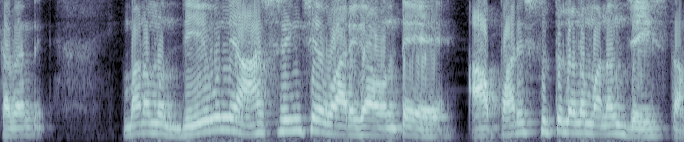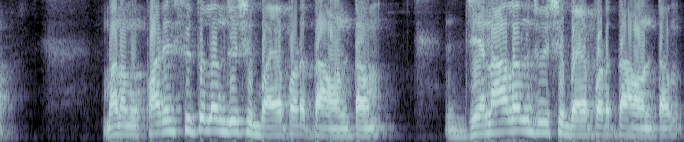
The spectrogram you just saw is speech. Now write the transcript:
కదండి? మనము దేవుణ్ణి ఆశ్రయించే వారిగా ఉంటే ఆ పరిస్థితులను మనం జయిస్తాం. మనం పరిస్థితులను చూసి భయపడతా ఉంటాం. జనాలను చూసి భయపడతా ఉంటాం.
